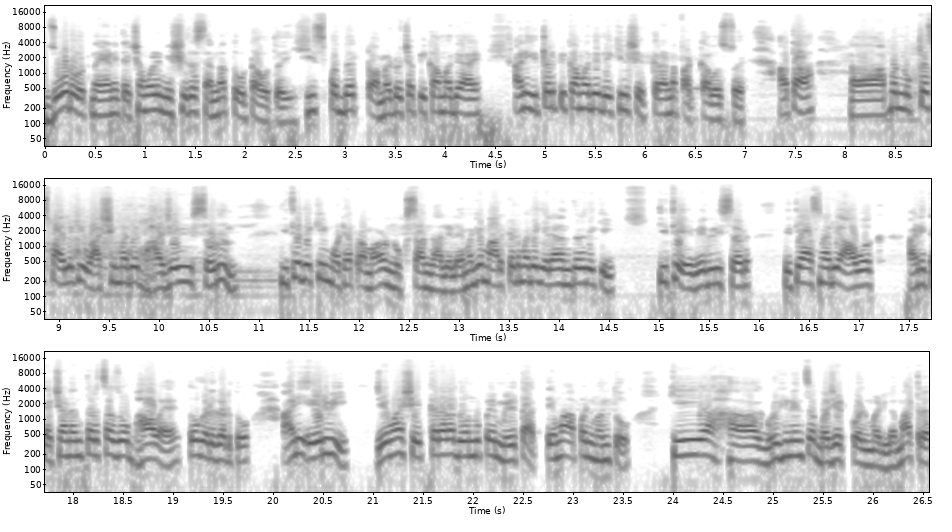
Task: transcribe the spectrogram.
जोड होत नाही आणि त्याच्यामुळे निश्चितच त्यांना तोटा होतोय. हीच पद्धत टोमॅटोच्या पिकामध्ये आहे आणि इतर पिकामध्ये देखील शेतकऱ्यांना फटका बसतोय. आता आपण नुकतंच पाहिलं की वाशीमध्ये भाजी सडून तिथे देखील मोठ्या प्रमाणावर नुकसान झालेलं आहे. म्हणजे मार्केटमध्ये गेल्यानंतर देखील तिथे वेगळी सड तिथे असणारी आवक आणि त्याच्यानंतरचा जो भाव आहे तो गडगडतो. आणि एरवी जेव्हा शेतकऱ्याला दोन रुपये मिळतात तेव्हा आपण म्हणतो की हा, गृहिणींचं बजेट कोलमडलं. मात्र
